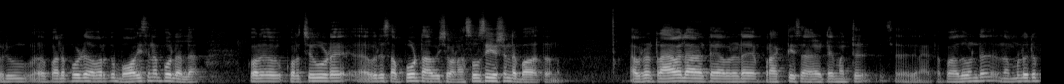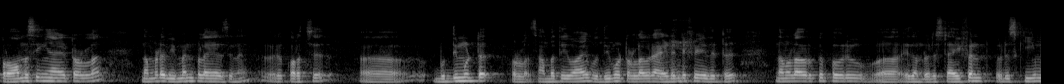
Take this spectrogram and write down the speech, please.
ഒരു പലപ്പോഴും അവർക്ക് ബോയ്സിനെ പോലല്ല കുറേ കുറച്ചുകൂടെ ഒരു സപ്പോർട്ട് ആവശ്യമാണ് അസോസിയേഷന്റെ ഭാഗത്തുനിന്ന്. അവരുടെ ട്രാവൽ ആകട്ടെ അവരുടെ പ്രാക്ടീസ് ആകട്ടെ മറ്റ് ഇതിനായിട്ട്. അപ്പോൾ അതുകൊണ്ട് നമ്മളൊരു പ്രോമിസിങ് ആയിട്ടുള്ള നമ്മുടെ വിമൻ പ്ലെയേഴ്സിന് ഒരു കുറച്ച് ബുദ്ധിമുട്ട് ഉള്ള സാമ്പത്തികമായി ബുദ്ധിമുട്ടുള്ളവർ ഐഡന്റിഫൈ ചെയ്തിട്ട് നമ്മൾ അവർക്ക് ഇപ്പോൾ ഒരു ഇതുണ്ട് ഒരു സ്റ്റൈഫൻ ഒരു സ്കീം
